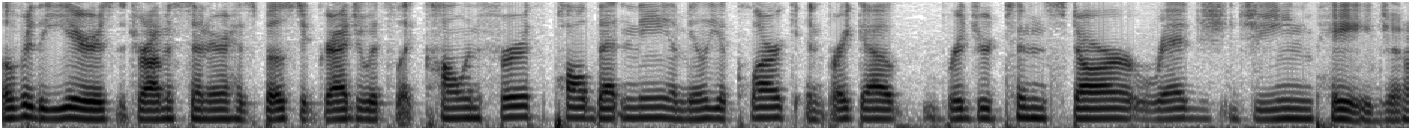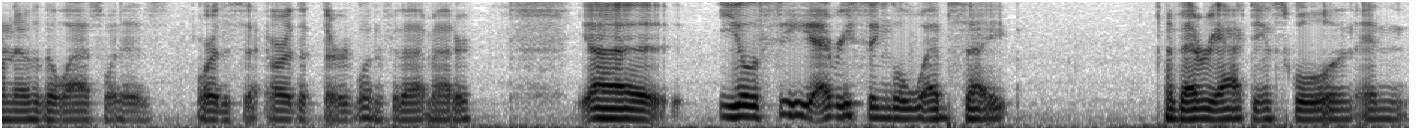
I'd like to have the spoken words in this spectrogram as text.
Over the years, the Drama Center has boasted graduates like Colin Firth, Paul Bettany, Emilia Clarke, and breakout Bridgerton star Reg Jean Page. I don't know who the last one is, or the se- or the third one for that matter. Uh, you'll see every single website of every acting school in, in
